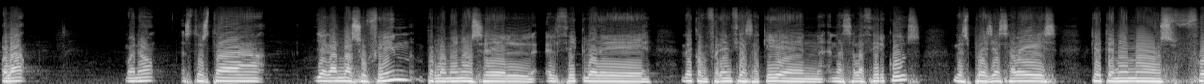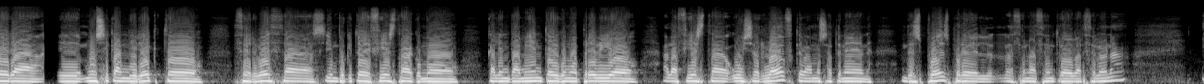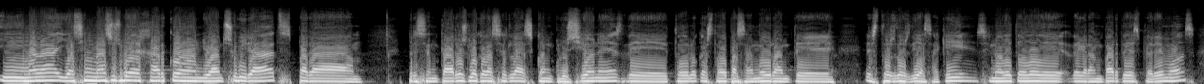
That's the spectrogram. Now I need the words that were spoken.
Hola. Bueno, esto está llegando a su fin, por lo menos el, ciclo de, conferencias aquí en, la sala Circus. Después ya sabéis que tenemos fuera eh, música en directo, cervezas y un poquito de fiesta como calentamiento y como previo a la fiesta Wisher Love que vamos a tener después por la zona centro de Barcelona. Y nada, ya sin más os voy a dejar con Joan Subirats para presentaros lo que va a ser las conclusiones de todo lo que ha estado pasando durante estos dos días aquí, si no de todo, de, gran parte, esperemos.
